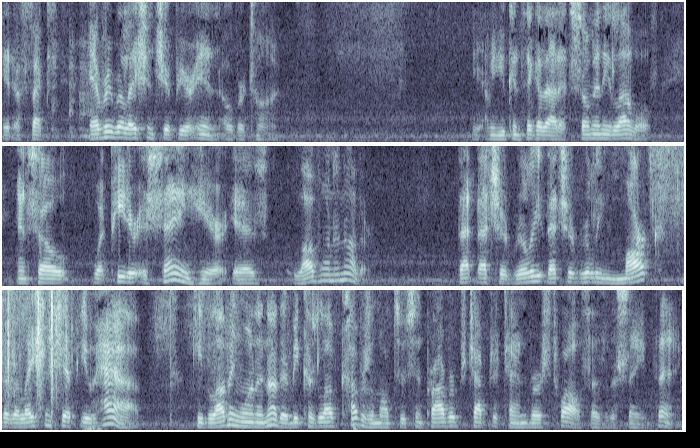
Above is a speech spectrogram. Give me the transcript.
It affects every relationship you're in over time. I mean, you can think of that at so many levels. And so, what Peter is saying here is love one another. That, that should really that should really mark the relationship you have. Keep loving one another because love covers a multitude. In Proverbs chapter 10, verse 12 says the same thing,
